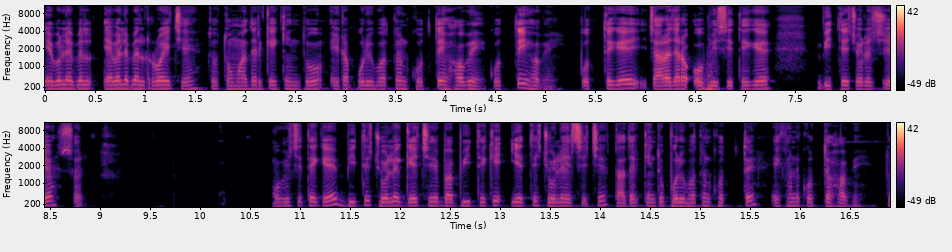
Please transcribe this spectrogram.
অ্যাভেলেবেল অ্যাভেলেবেল রয়েছে, তো তোমাদেরকে কিন্তু এটা পরিবর্তন করতে হবে, করতেই হবে। প্রত্যেকেই যারা যারা ওবিসি থেকে বিতে চলেছে সরি ওবিসি থেকে বিতে চলে গেছে বা বি থেকে এতে চলে এসেছে, তাদের কিন্তু পরিবর্তন করতে, এখানে করতে হবে। তো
